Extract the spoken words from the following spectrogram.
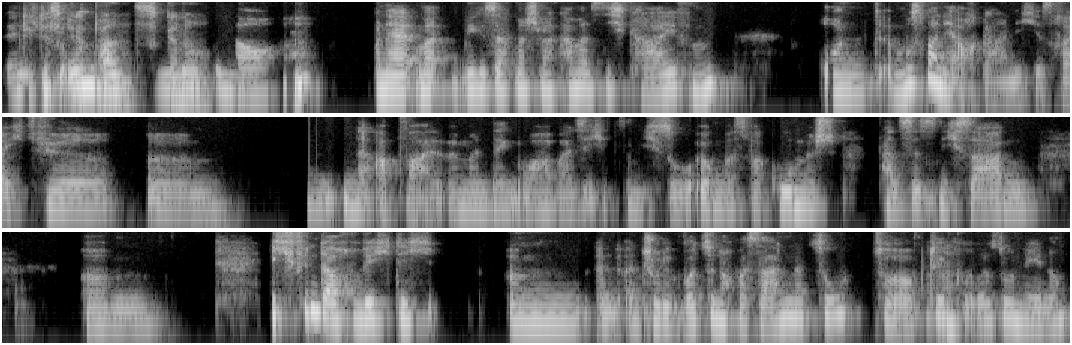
Wenn Die ich Diskrepanz, genau. genau. Hm? Und er, wie gesagt, manchmal kann man es nicht greifen und muss man ja auch gar nicht. Es reicht für ähm, eine Abwahl, wenn man denkt, oh, weiß ich jetzt nicht so, irgendwas war komisch, kannst du jetzt nicht sagen. Ähm, ich finde auch wichtig, ähm, Entschuldigung, wolltest du noch was sagen dazu, zur Optik mhm. oder so? Nee, ne?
